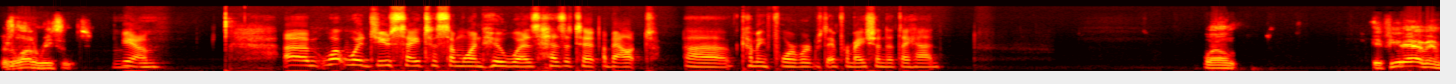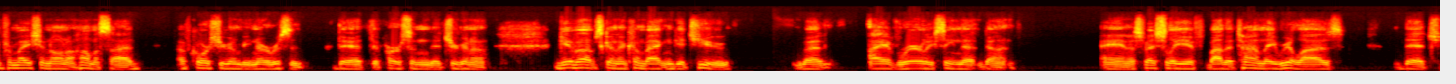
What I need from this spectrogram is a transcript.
There's a lot of reasons. Yeah. Um, what would you say to someone who was hesitant about uh, coming forward with information that they had? Well, if you have information on a homicide, of course you're going to be nervous that, the person that you're going to give up is going to come back and get you. But I have rarely seen that done. And especially if by the time they realize that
